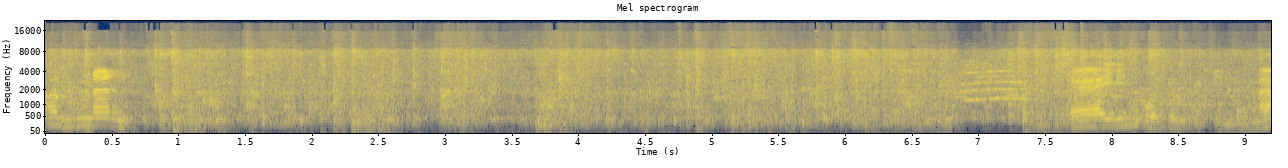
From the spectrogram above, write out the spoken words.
அண்ணன். டேயின்னு போட்டுட்ருக்கீங்கண்ணா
